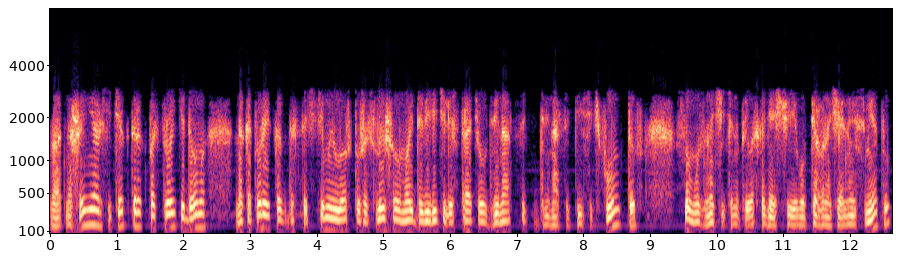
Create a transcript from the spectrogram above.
но отношение архитектора к постройке дома, на который, как досточтимый лорд уже слышал, мой доверитель истратил 12-12 тысяч фунтов, сумму, значительно превосходящую его первоначальную смету,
